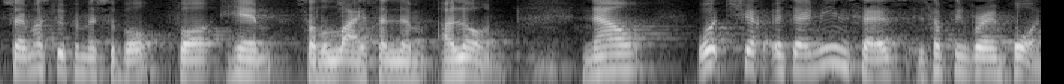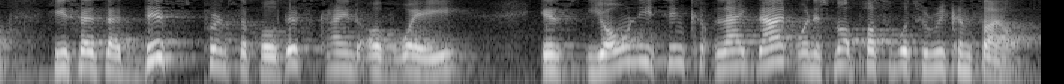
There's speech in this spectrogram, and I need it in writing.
so it must be permissible for him وسلم, alone. Now, what Sheikh Uthaymeen says is something very important. He says that this principle, this kind of way, is you only think like that when it's not possible to reconcile.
